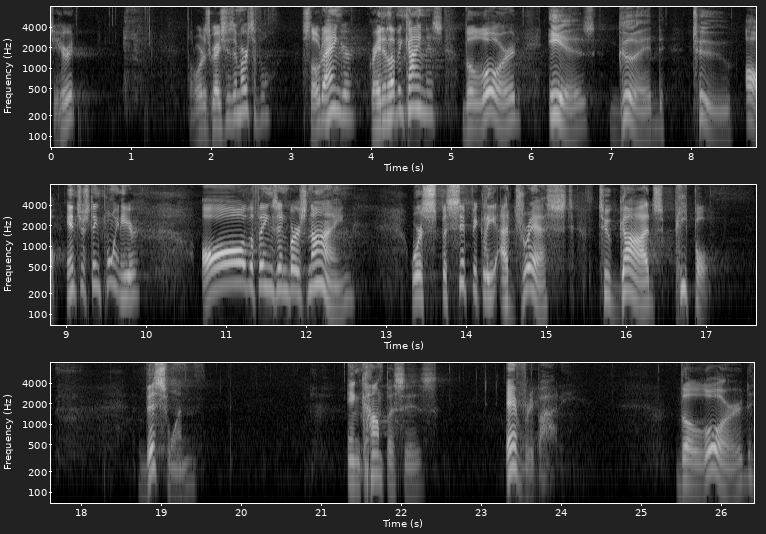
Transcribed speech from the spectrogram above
Did you hear it? The Lord is gracious and merciful, slow to anger, great in loving kindness. The Lord is good to all. Interesting point here. All the things in verse 9 were specifically addressed to God's people. This one encompasses everybody. The Lord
